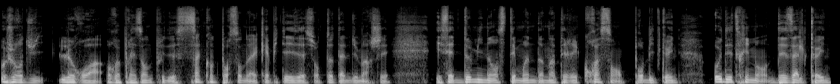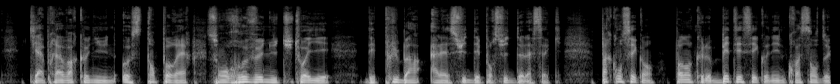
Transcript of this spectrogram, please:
Aujourd'hui, le roi représente plus de 50% de la capitalisation totale du marché et cette dominance témoigne d'un intérêt croissant pour Bitcoin au détriment des altcoins qui, après avoir connu une hausse temporaire, sont revenus tutoyer des plus bas à la suite des poursuites de la SEC. Par conséquent, pendant que le BTC connaît une croissance de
